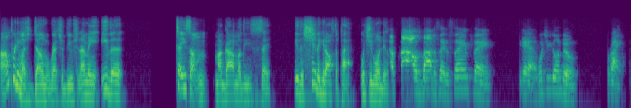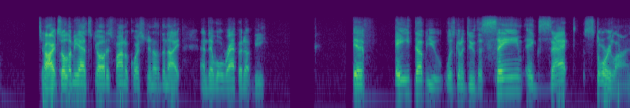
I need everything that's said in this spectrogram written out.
I'm pretty much done with retribution. I mean, either tell you something my godmother used to say either shit or get off the pot. What you gonna do? I was about to say the same thing. Yeah, what you gonna do? Right. All right. So let me ask y'all this final question of the night, and then we'll wrap it up. B. If AEW was going to do the same exact storyline,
